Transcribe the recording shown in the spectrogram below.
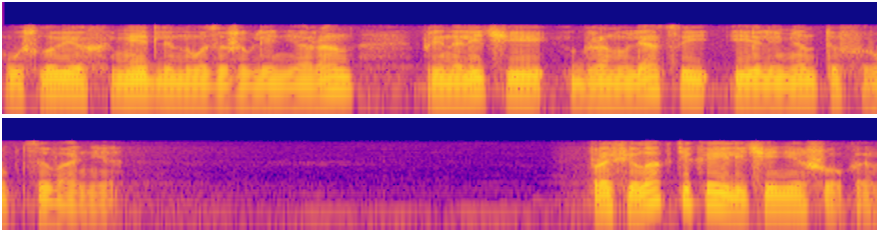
в условиях медленного заживления ран при наличии грануляций и элементов рубцевания. Профилактика и лечение шока.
